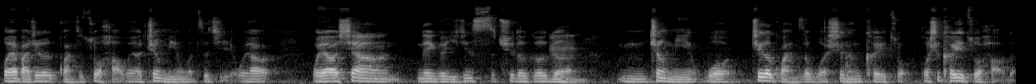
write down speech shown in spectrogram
我要把这个馆子做好，我要证明我自己，我要我要向那个已经死去的哥哥。嗯，嗯证明我这个馆子我是能可以做，我是可以做好的。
